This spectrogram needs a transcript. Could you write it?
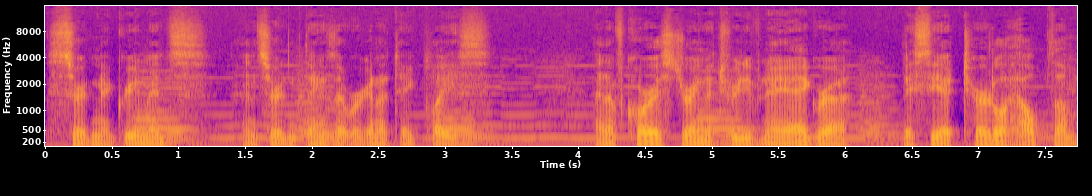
certain agreements and certain things that were going to take place. And of course, during the Treaty of Niagara, they see a turtle help them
